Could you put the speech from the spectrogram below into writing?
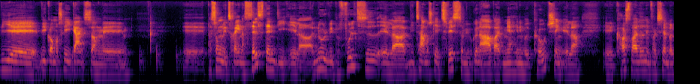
vi, øh, vi går måske i gang som øh, øh, personlig træner selvstændig, eller nu er vi på fuldtid, eller vi tager måske et twist, så vi begynder at arbejde mere hen imod coaching, eller øh, kostvejledning for eksempel.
